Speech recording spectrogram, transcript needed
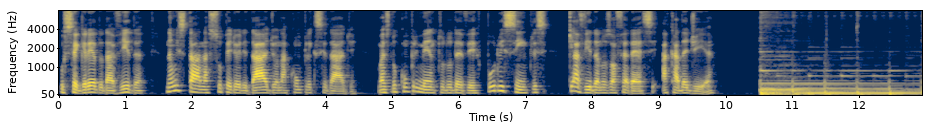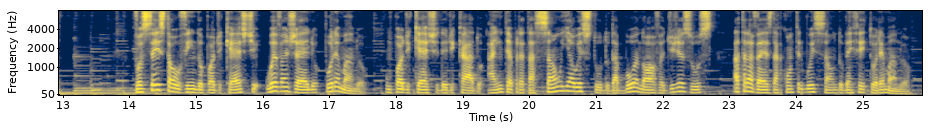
O segredo da vida não está na superioridade ou na complexidade, mas no cumprimento do dever puro e simples que a vida nos oferece a cada dia. Você está ouvindo o podcast O Evangelho por Emmanuel, um podcast dedicado à interpretação e ao estudo da Boa Nova de Jesus através da contribuição do benfeitor Emmanuel.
